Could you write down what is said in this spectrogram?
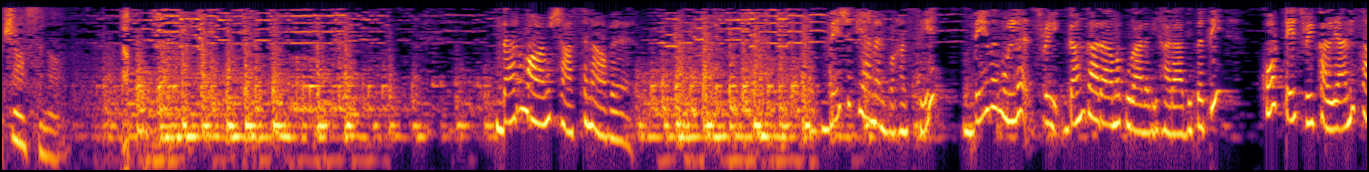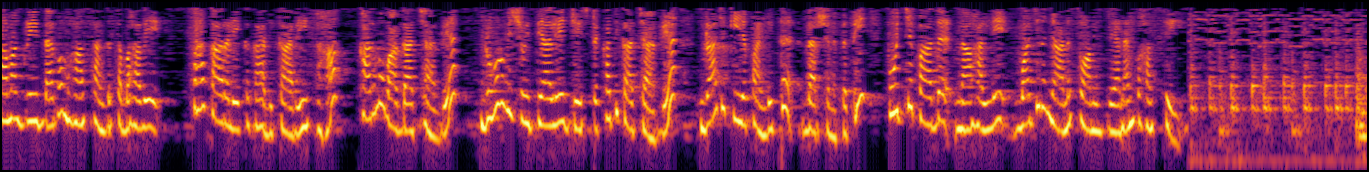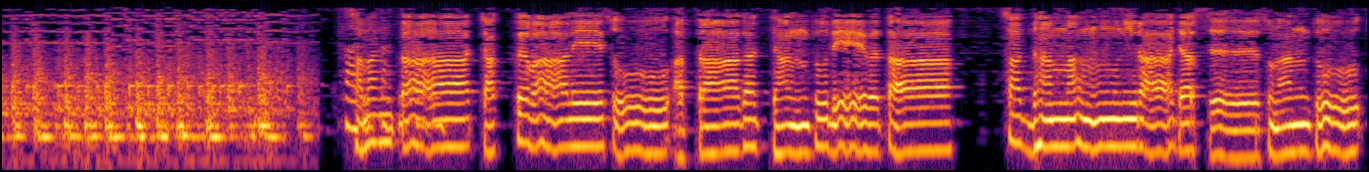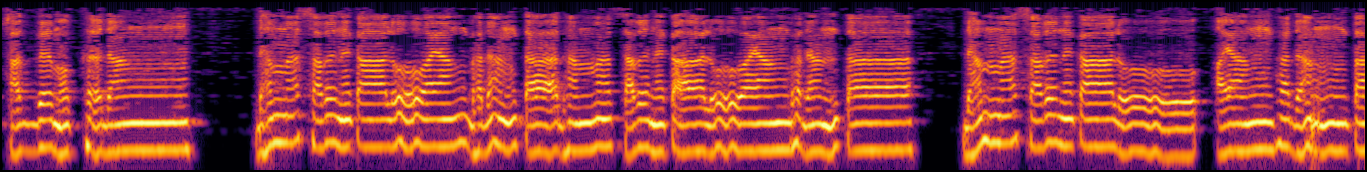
ධර්මානුශාසනා ධර්මානුශාසනාව. දේශකයන්න් වහන්සේ දේවමුල්ල ශ්‍රී ගංගාරාම පුරාණ විහාරාධිපති කෝට්ටේ ශ්‍රී කල්යාණි සාමග්‍රී ධර්ම මහා සංඝ සභාවේ සහකාර ලේකකාධිකාරී සහ කර්ම වාග්ආචාර්ය රුහුණු විශ්වවිද්‍යාලයේ ජ්‍යෙෂ්ඨ කතිකාචාර්ය රාජකීය පඬිත දර්ශනපති පූජ්‍යපාද නාහල්ලේ වජිරඥාන ස්වාමින්ද්‍රයන්න් වහන්සේ. සමන්ත චක්කවාලේසු අත්‍රා ගච්ඡන්තු දේවතා සද්ධම්මං මුනි රාජස් සුනන්තු සග්ග මොක්ඛදං ධම්ම ශවන කාලෝ අයං භදංතා ධම්ම ශවන කාලෝ අයං භදංතා ධම්ම ශවන කාලෝ අයං භදංතා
